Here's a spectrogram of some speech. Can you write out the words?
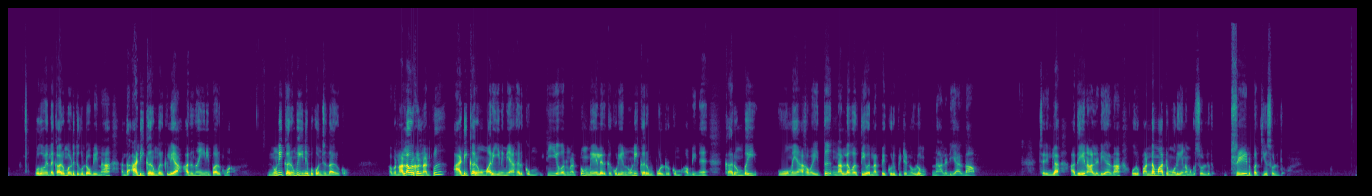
பொதுவாக இந்த கரும்பு எடுத்துக்கிட்டோம் அப்படின்னா அந்த அடிக்கரும்பு இருக்கு இல்லையா? அதுதான் இனிப்பாக இருக்குமா? நுனிக்கரும்பு இனிப்பு கொஞ்சம் தான் இருக்கும். அப்போ நல்லவர்கள் நட்பு அடிக்கரும்பு மாதிரி இனிமையாக இருக்கும். தீயவர் நட்பும் மேலே இருக்கக்கூடிய நுனிக்கரும்பு போல் இருக்கும் அப்படின்னு கரும்பை ஊமையாக வைத்து நல்லவர் தீவர் நட்பை குறிப்பிட்ட நூலும் நாலடியார் தான். சரிங்களா? அதே நாலடியார் தான் ஒரு பண்டமாற்று முறையும் நமக்கு சொல்லுது. ட்ரேடு பற்றியும் சொல்லுது.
